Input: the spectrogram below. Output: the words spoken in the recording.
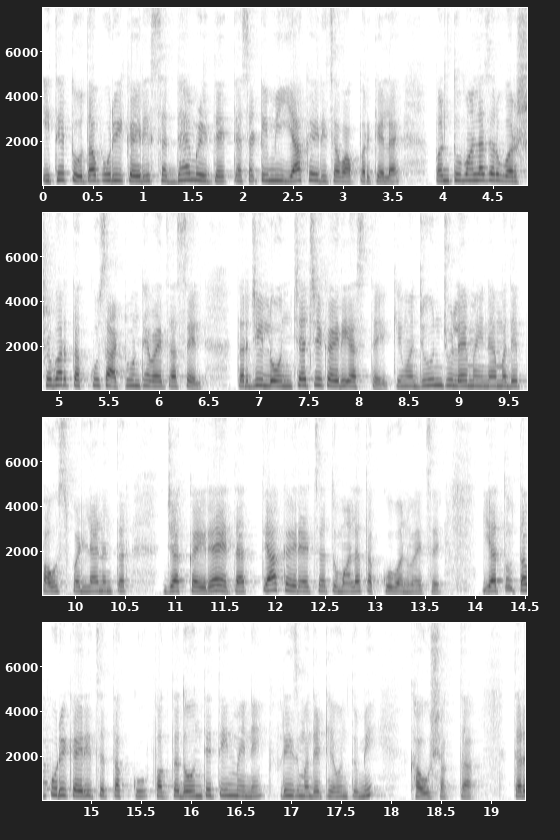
इथे तोतापुरी कैरी सध्या मिळते त्यासाठी मी या कैरीचा वापर केला आहे पण तुम्हाला जर वर्षभर तक्कू साठवून ठेवायचं असेल तर जी लोणच्याची कैरी असते किंवा जून जुलै महिन्यामध्ये पाऊस पडल्यानंतर ज्या कैऱ्या येतात त्या कैऱ्याचा तुम्हाला तक्कू बनवायचं आहे या तोतापुरी कैरीचे तक्कू फक्त दोन ते तीन महिने फ्रीजमध्ये ठेवून तुम्ही खाऊ शकता. तर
